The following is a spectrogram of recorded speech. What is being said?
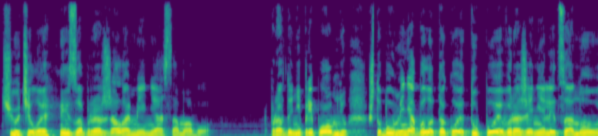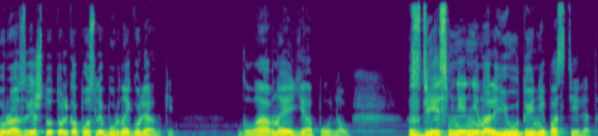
чучело изображало меня самого. Правда, не припомню, чтобы у меня было такое тупое выражение лица, ну, разве что только после бурной гулянки. Главное, я понял. Здесь мне не нальют и не постелят.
